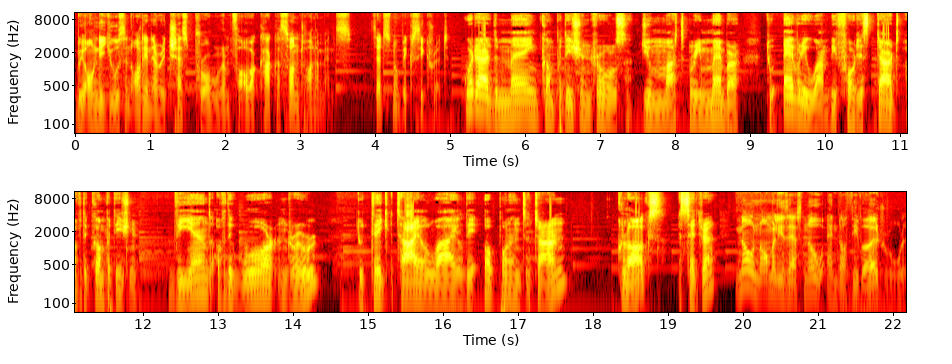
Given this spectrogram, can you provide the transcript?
We only use an ordinary chess program for our Carcassonne tournaments. That's no big secret. What are the main competition rules you must remember to everyone before the start of the competition? The end of the war rule? To take a tile while the opponent turn? Clocks, etc.? No, normally there's no end of the world rule.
